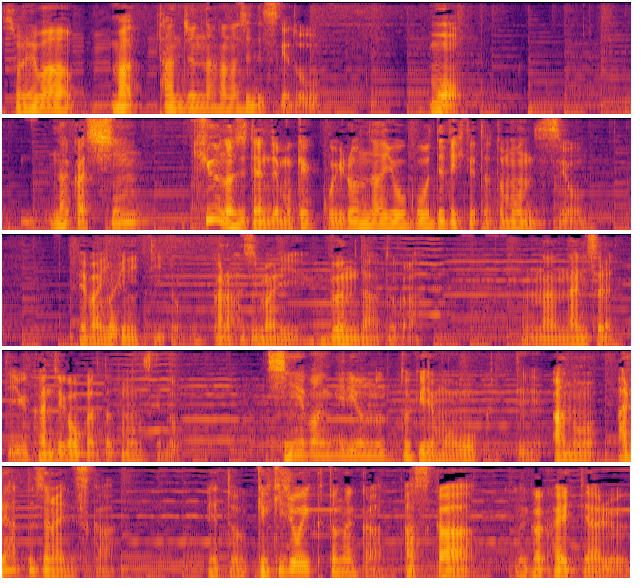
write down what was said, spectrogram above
それは、まあ、単純な話ですけど、もう、なんか新、9の時点でも結構いろんな用語出てきてたと思うんですよ。エヴァインフィニティとから始まり、ブンダーとか、な、何それっていう感じが多かったと思うんですけど、新エヴァンゲリオンの時でも多くって、あの、あれあったじゃないですか。えっと、劇場行くとなんか、アスカが書いてある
